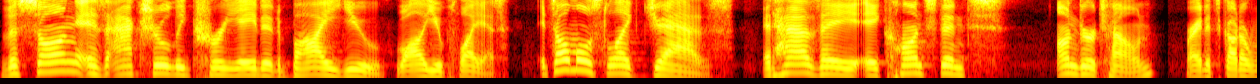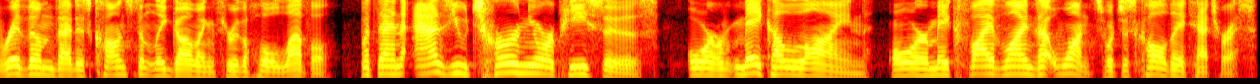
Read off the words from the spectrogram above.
the song is actually created by you while you play it. It's almost like jazz. It has a, a constant undertone, right? It's got a rhythm that is constantly going through the whole level. But then as you turn your pieces, or make a line, or make five lines at once, which is called a Tetris,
